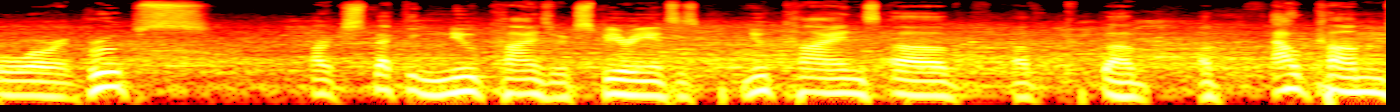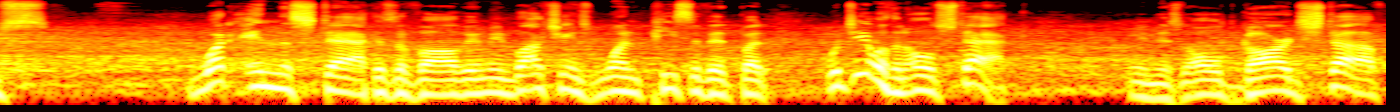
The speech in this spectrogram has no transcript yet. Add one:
or groups, are expecting new kinds of experiences, new kinds of, of, of, of outcomes. What in the stack is evolving? I mean, blockchain is one piece of it, but we're dealing with an old stack. I mean, old guard stuff,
